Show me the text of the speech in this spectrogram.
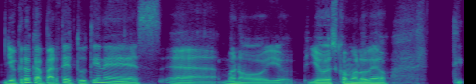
Yo creo que aparte tú tienes, eh, bueno, yo, yo es como lo veo, ti-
